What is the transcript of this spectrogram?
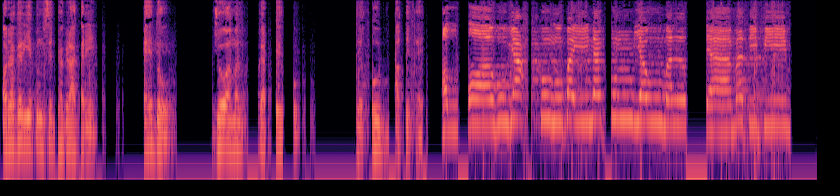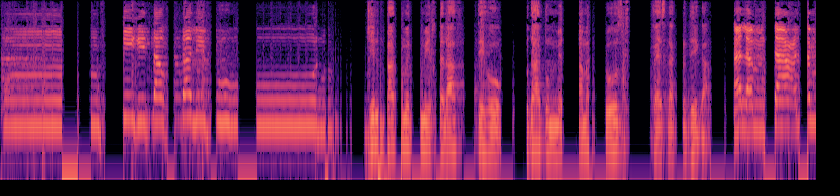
اور اگر یہ تم سے جھگڑا کریں کہہ دو جو عمل کرتے ہو سے خوب واقف ہے۔ بينكم يوم القيامة القيامة فيما كنتم فيه تختلفون. جن باتوں میں تم اختلاف کرتے ہو خدا تم میں قیامت روز فیصلہ کر دے گا۔ ألم تعلم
